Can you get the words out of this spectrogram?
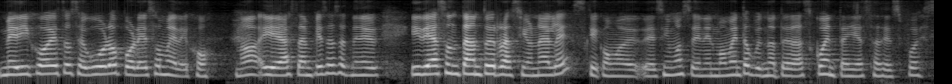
Me dijo esto seguro, por eso me dejó. ¿No? Y hasta empiezas a tener ideas un tanto irracionales que como decimos en el momento pues no te das cuenta y hasta después.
